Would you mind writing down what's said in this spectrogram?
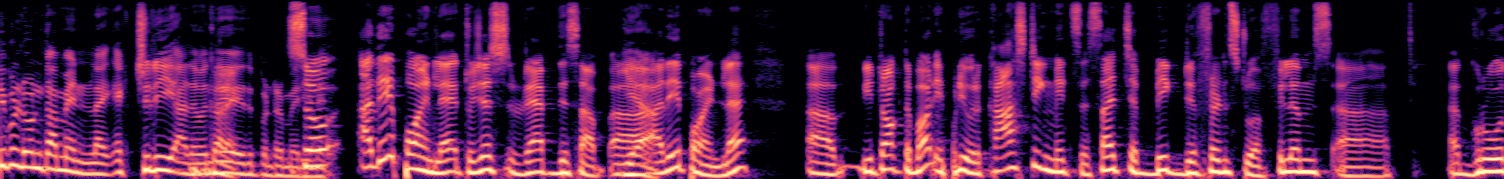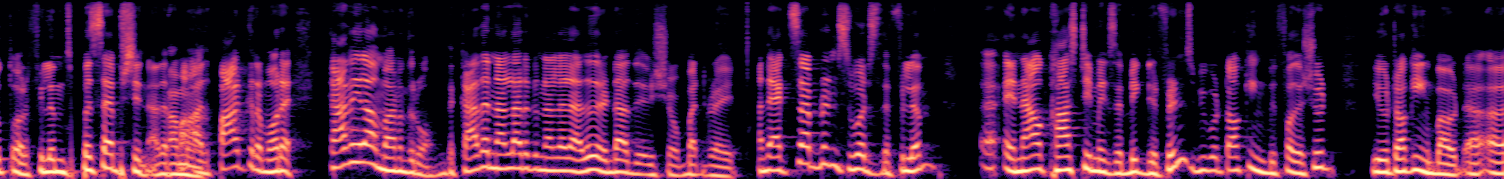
people don't come and like actually அதை வந்து. இது பண்ற மாதிரி So அதே பாயிண்ட்ல to just wrap this up uh, Yeah. அதே பாயிண்ட்ல uh, we talked about எப்படி ஒரு casting makes a, such a big difference to a uh, growth or film's perception அதை அது பார்க்குற முறை கதையெல்லாம் மறந்துடும் இந்த கதை நல்லா இருக்கு நல்லா அது ரெண்டாவது விஷயம் பட். அந்த acceptance towards the film uh, and now casting makes a big difference we were talking before the shoot you were talking about uh, uh,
